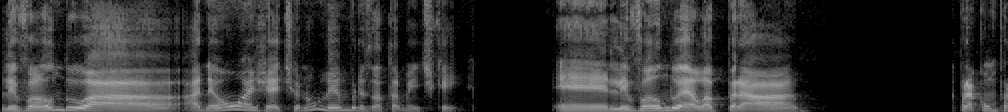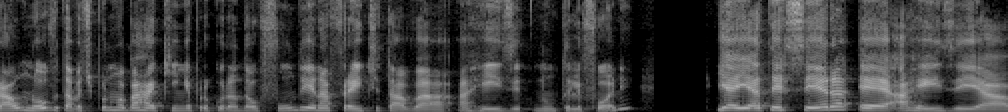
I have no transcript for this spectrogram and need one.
levando a a Neon ou a Jett, eu não lembro exatamente quem, eh, levando ela pra pra comprar um novo, estava tipo numa barraquinha procurando ao fundo e na frente estava a Raze num telefone. E aí a terceira é a Raze e a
